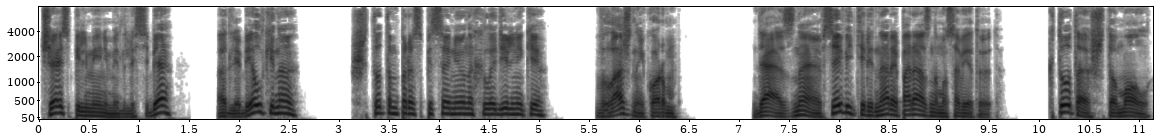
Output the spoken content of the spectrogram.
Чай с пельменями для себя, а для Белкина что там по расписанию на холодильнике? Влажный корм. Да, знаю, все ветеринары по-разному советуют. Кто-то, что мол,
